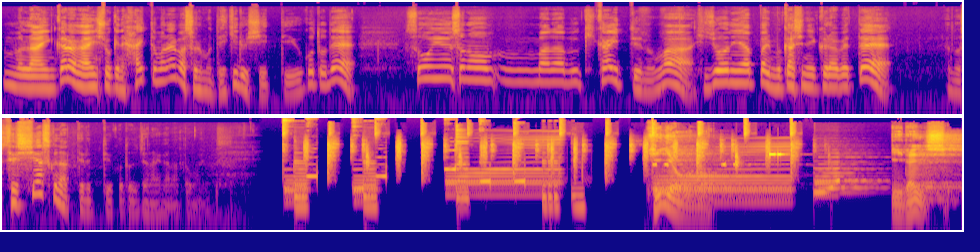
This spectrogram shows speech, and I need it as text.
まあ LINE から LINE 証券に入ってもらえばそれもできるしっていうことでそういうそのうん学ぶ機会っていうのは非常にやっぱり昔に比べてあの接しやすくなってるっていうことじゃないかなと思います。企業の遺伝子。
